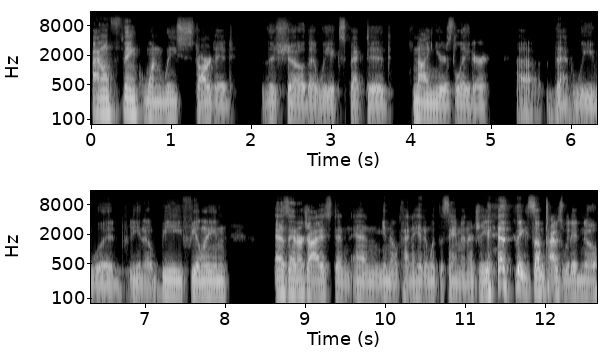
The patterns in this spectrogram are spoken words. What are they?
I don't think when we started the show that we expected nine years later uh, that we would you know be feeling as energized and and you know kind of hitting with the same energy. I think sometimes we didn't know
